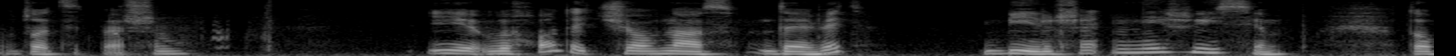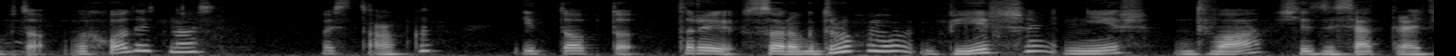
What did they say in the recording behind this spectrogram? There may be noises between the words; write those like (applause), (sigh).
в 21. І виходить, що в нас 9 більше, ніж 8. Тобто, виходить у нас ось так. І тобто 3 в 42 більше, ніж 2 в 63.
